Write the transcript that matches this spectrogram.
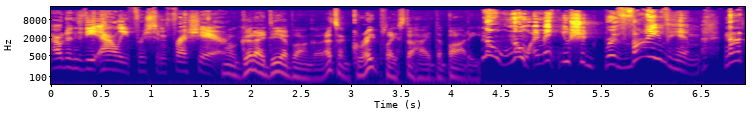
out into the alley for some fresh air? Oh, good idea, Bongo. That's a great place to hide the body. No, no, I meant you should revive him, not,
